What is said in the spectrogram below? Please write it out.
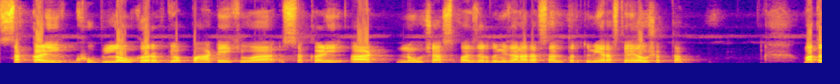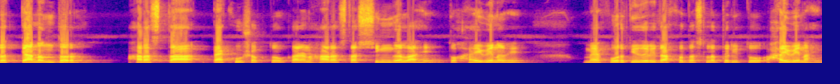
सकाळी खूप लवकर किंवा पहाटे किंवा सकाळी आठ नऊच्या आसपास जर तुम्ही जाणार असाल तर तुम्ही या रस्त्याने जाऊ शकता. मात्र त्यानंतर हा रस्ता पॅक होऊ शकतो कारण हा रस्ता सिंगल आहे तो हायवे नव्हे. मॅपवरती जरी दाखवत असला तरी तो हायवे नाही.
